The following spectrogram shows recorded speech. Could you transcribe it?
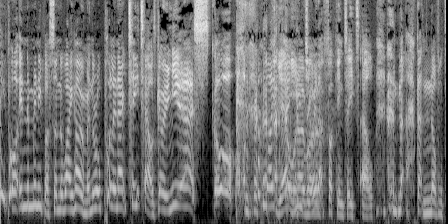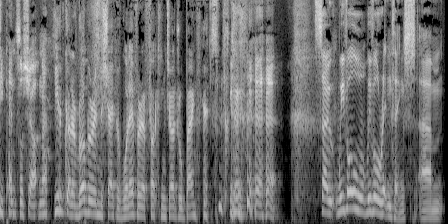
people in the minibus on the way home and they're all pulling out tea towels going, yes, score! I'm like, yeah, Got you one enjoy on that fucking tea towel. and that, that novelty pencil sharpener. You've got a rubber in the shape of whatever a fucking Jodrell Bank is. So we've all we've all written things. Um,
